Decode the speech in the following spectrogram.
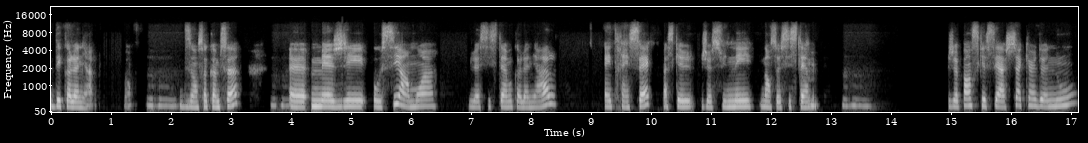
des coloniales. Bon, mm-hmm. disons ça comme ça. Mm-hmm. Euh, mais j'ai aussi en moi le système colonial intrinsèque parce que je suis née dans ce système. Mm-hmm. Je pense que c'est à chacun de nous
